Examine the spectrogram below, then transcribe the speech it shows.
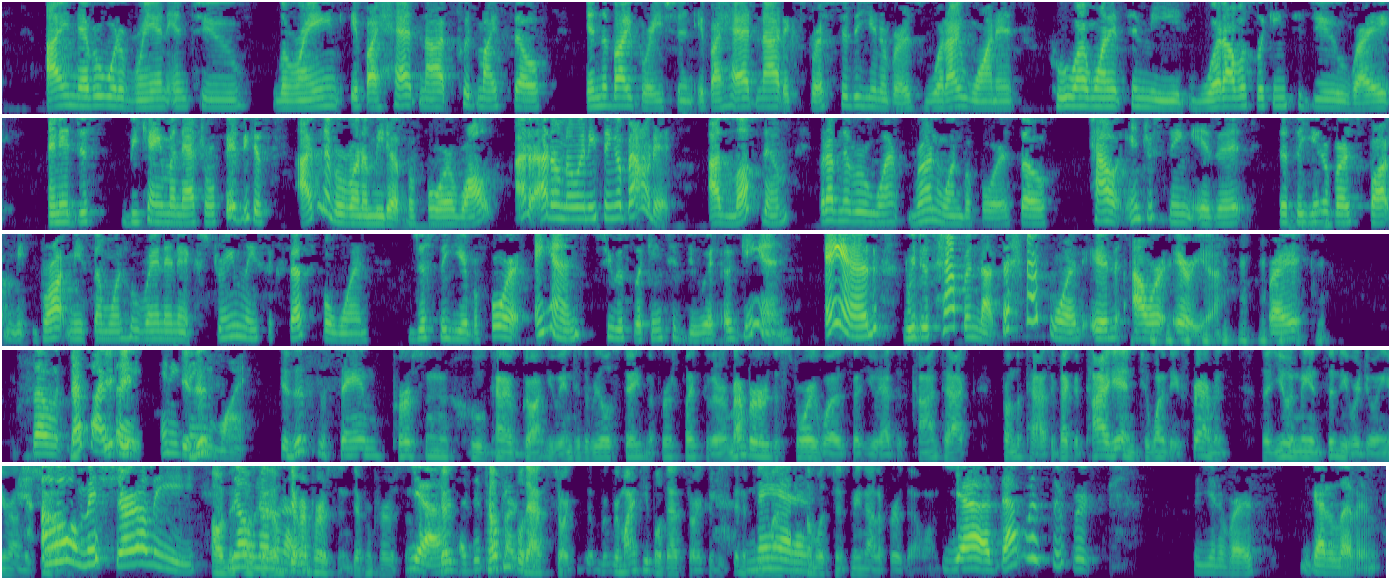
I never would have ran into Lorraine if I had not put myself in the vibration, if I had not expressed to the universe what I wanted, who I wanted to meet, what I was looking to do, right? And it just became a natural fit because I've never run a meetup before, Walt. I, I don't know anything about it. I love them, but I've never one, run one before. So how interesting is it that the universe brought me, brought me someone who ran an extremely successful one just the year before and she was looking to do it again. And we just happen not to have one in our area, right? So that's why I say it- anything this- you want. Is this the same person who kind of got you into the real estate in the first place? Because I remember the story was that you had this contact from the past. In fact, it tied in to one of the experiments that you and me and Cindie were doing here on the show. Oh, Miss Shirley. Oh, no, oh, no, no, no. different person, different person. Yeah, different tell people person. that story. Remind people of that story because it's been a few Man. months. and Some listeners may not have heard that one. Yeah, that was super. The universe. You gotta love him.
